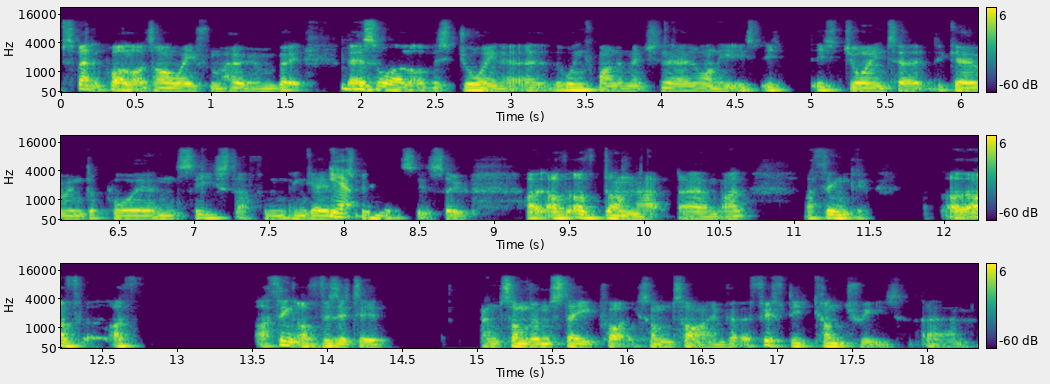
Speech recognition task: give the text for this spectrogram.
spent quite a lot of time away from home, but mm-hmm. that's why a lot of us join. Uh, the wing commander mentioned earlier on, he's, he's joined to, to, go and deploy and see stuff and, and gain yeah. experiences. So I, have I've done that. Um, I, I think I've, I've I think I've visited, and some of them stayed quite some time, but 50 countries um,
